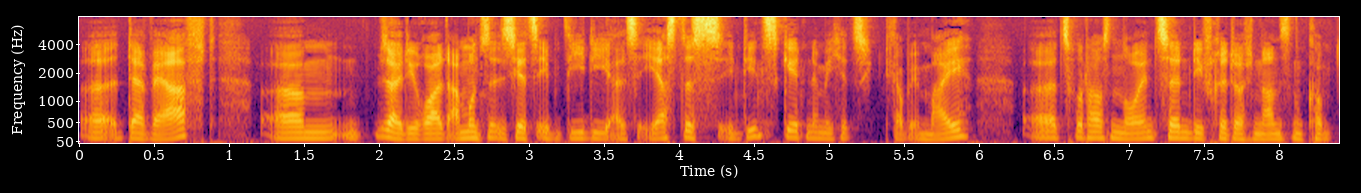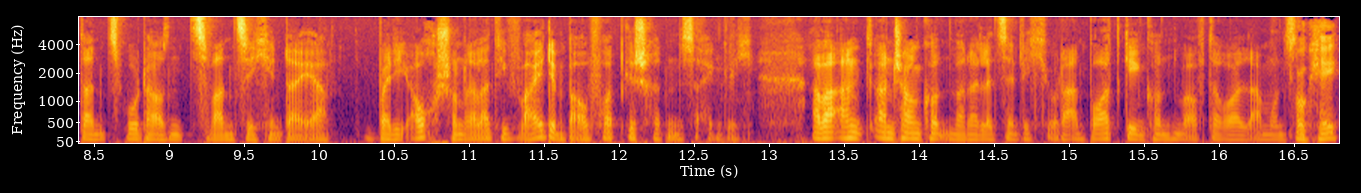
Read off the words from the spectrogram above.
äh, der Werft. Ähm, ja, die Roald Amundsen ist jetzt eben die, die als erstes in Dienst geht, nämlich jetzt, ich glaube, im Mai äh, 2019. Die Friedrich Nansen kommt dann 2020 hinterher. Wobei die auch schon relativ weit im Bau fortgeschritten ist eigentlich. Aber an, anschauen konnten wir da letztendlich oder an Bord gehen konnten wir auf der Royal Amundsen. Okay.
